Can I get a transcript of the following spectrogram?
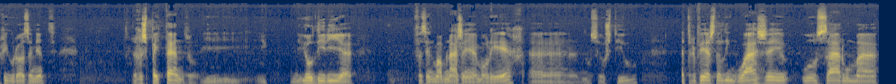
rigorosamente, respeitando e, e eu diria, fazendo uma homenagem a Molière, no seu estilo, através da linguagem, usar uma,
